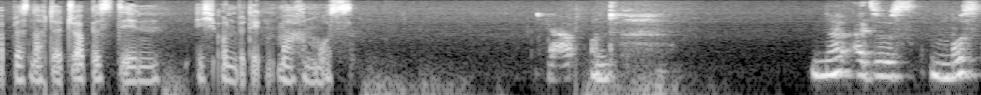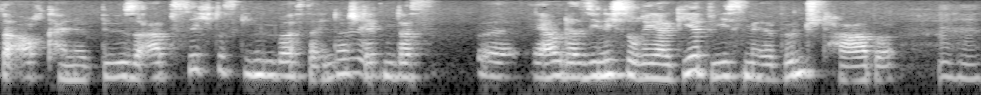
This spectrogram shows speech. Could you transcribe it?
ob das noch der Job ist, den ich unbedingt machen muss. Ja, und ne, also es muss da auch keine böse Absicht des Gegenübers dahinter stecken, dass äh, er oder sie nicht so reagiert, wie ich es mir erwünscht habe. Mhm.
